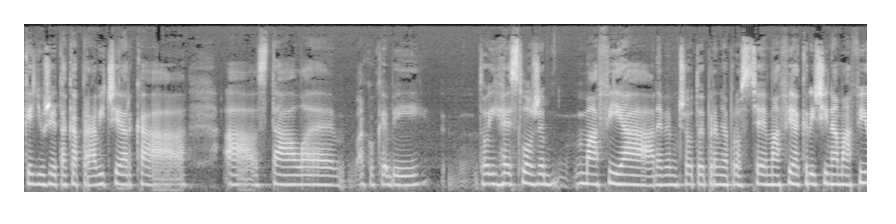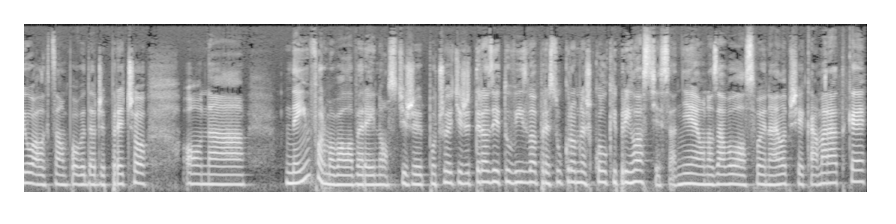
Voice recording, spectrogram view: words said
keď už je taká pravičiarka a stále ako keby to ich heslo, že mafia, neviem čo, to je pre mňa proste mafia kričí na mafiu, ale chcem povedať, že prečo ona neinformovala verejnosť, že počujete, že teraz je tu výzva pre súkromné školky, prihláste sa. Nie, ona zavolala svoje najlepšie kamarátke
